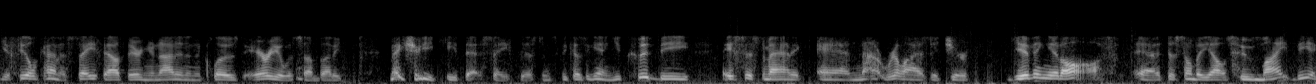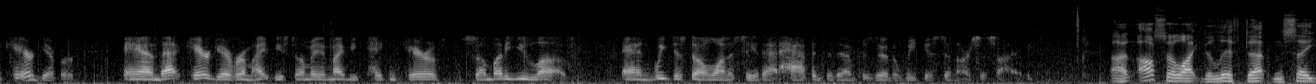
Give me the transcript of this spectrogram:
you feel kind of safe out there and you're not in an enclosed area with somebody, make sure you keep that safe distance because again, you could be asystematic and not realize that you're giving it off uh, to somebody else who might be a caregiver, and that caregiver might be somebody that might be taking care of somebody you love. And we just don't want to see that happen to them because they're the weakest in our society. I'd also like to lift up and say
